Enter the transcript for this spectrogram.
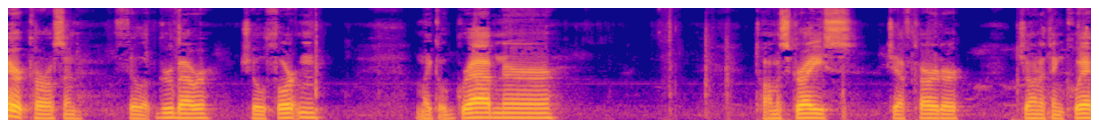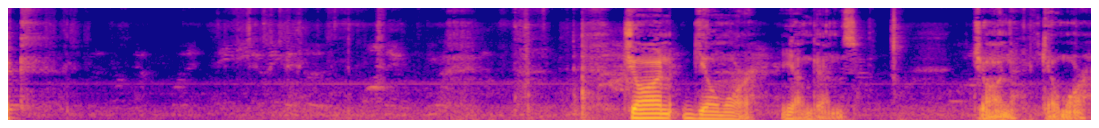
Erik Karlsson, Philipp Grubauer, Joe Thornton, Michael Grabner, Thomas Greiss, Jeff Carter, Jonathan Quick, John Gilmour, Young Guns. John Gilmour.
